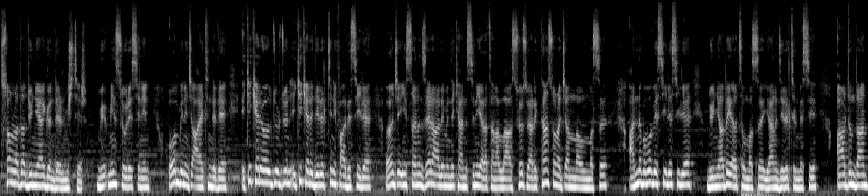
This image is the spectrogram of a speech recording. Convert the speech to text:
sonra da dünyaya gönderilmiştir. Mü'min suresinin 11. ayetinde de iki kere öldürdün, iki kere dirilttin ifadesiyle önce insanın zer aleminde kendisini yaratan Allah'a söz verdikten sonra canına alınması, anne baba vesilesiyle dünyada yaratılması yani diriltilmesi, ardından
